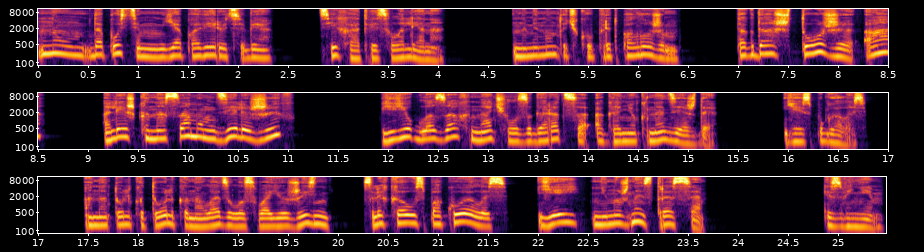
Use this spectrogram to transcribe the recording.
Ну, допустим, я поверю тебе, тихо ответила Лена. На минуточку, предположим. Тогда что же, а? Олежка на самом деле жив? В ее глазах начал загораться огонек надежды. Я испугалась. Она только-только наладила свою жизнь, слегка успокоилась, ей не нужны стрессы. «Извини,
